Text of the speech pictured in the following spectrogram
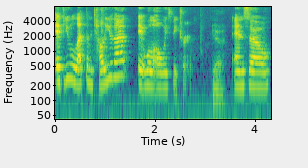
If you let them tell you that, it will always be true. Yeah. And so,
